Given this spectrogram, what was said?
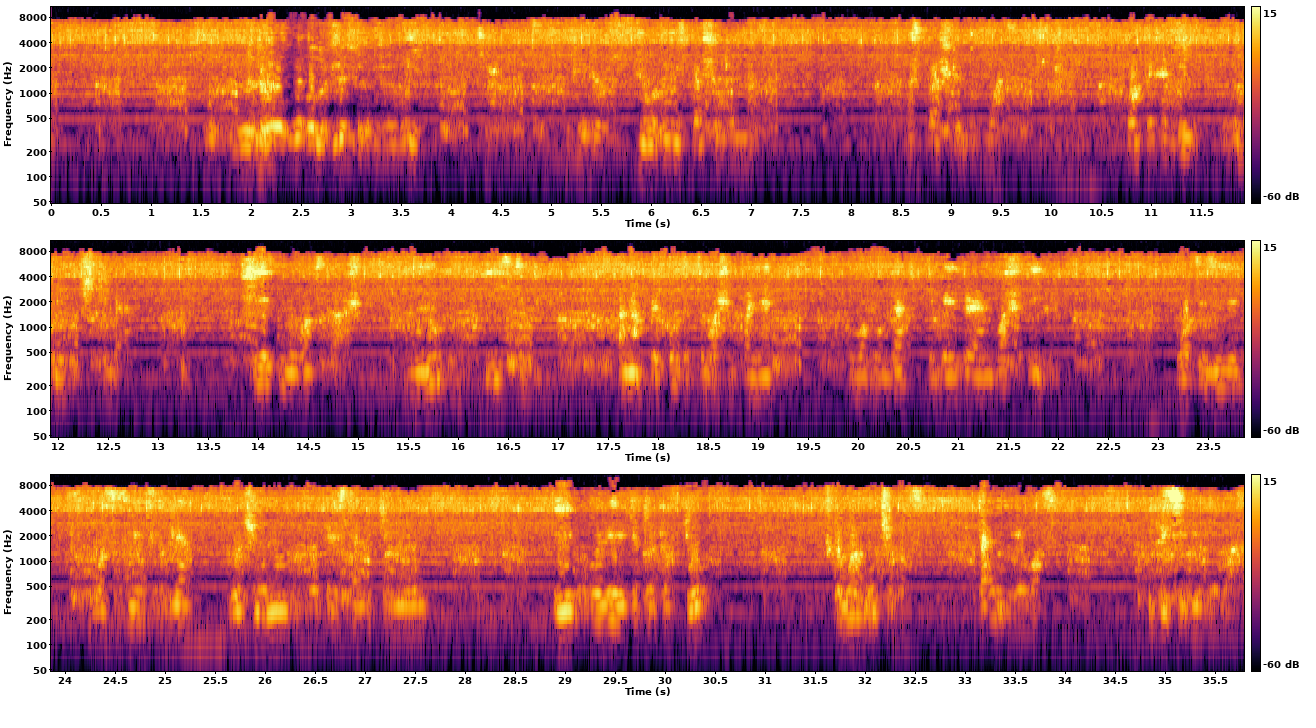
Ну, это образ рисует. Чего вы не спрашивали Вам приходили, вы были учителя. Если мы вам скажем много истины, а нам приходится вашим понятием вам лгать, ибо играем в ваши игры. Вот извините, у вас изменился взгляд, и очень много вы перестали темнеть. И вы верите только в то, что могуче вас, тайнее вас, и при себе вас.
